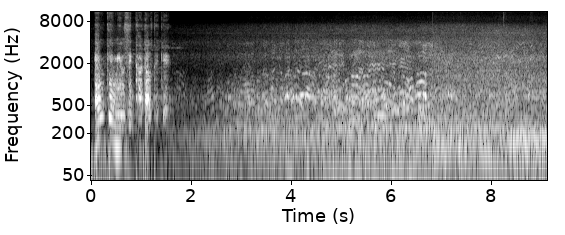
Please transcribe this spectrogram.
M K music Ghatal থেকে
